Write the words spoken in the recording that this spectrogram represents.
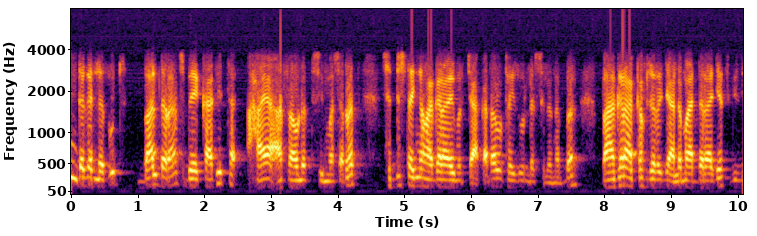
እንደገለጹት ባልደራስ በየካቲት ሀያ አስራ ሁለት ሲመሰረት ስድስተኛው ሀገራዊ ምርጫ ቀጠሮ ተይዞለት ስለነበር በሀገር አቀፍ ደረጃ ለማደራጀት ጊዜ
